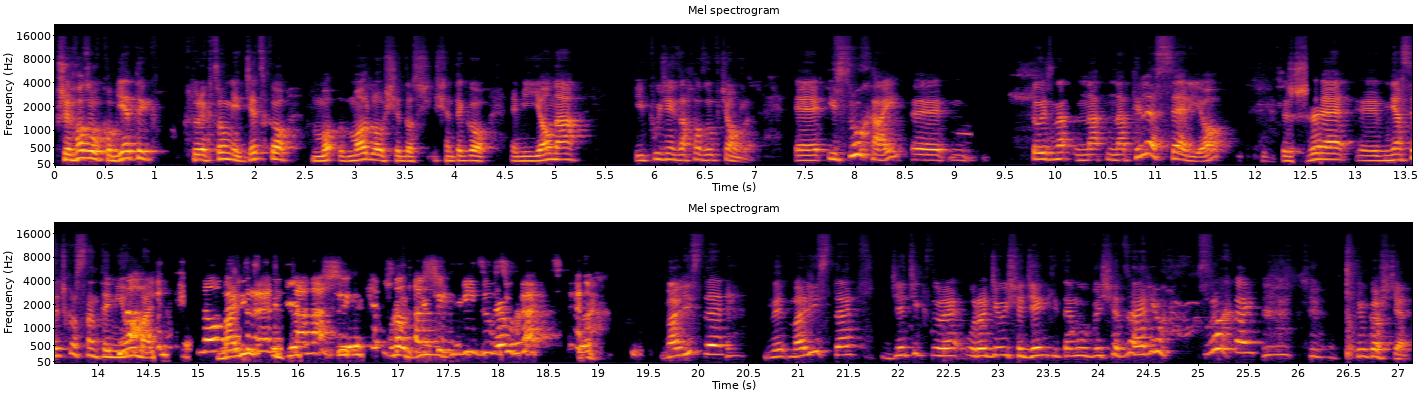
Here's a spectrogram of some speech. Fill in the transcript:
Przychodzą kobiety, które chcą mieć dziecko, modlą się do świętego Emiliona, i później zachodzą w ciążę. E, I słuchaj, e, to jest na, na, na tyle serio, że e, miasteczko Santemio no, ma, nowy ma listę trend dla naszych, dla naszych widzów, słuchajcie. Ma listę, ma listę dzieci, które urodziły się dzięki temu wysiedzeniu. Słuchaj, w tym goście.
